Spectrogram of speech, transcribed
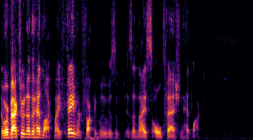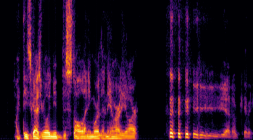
and we're back to another headlock. My favorite fucking move is a, is a nice old fashioned headlock. Like these guys really need to stall any more than they already are. yeah, no kidding.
